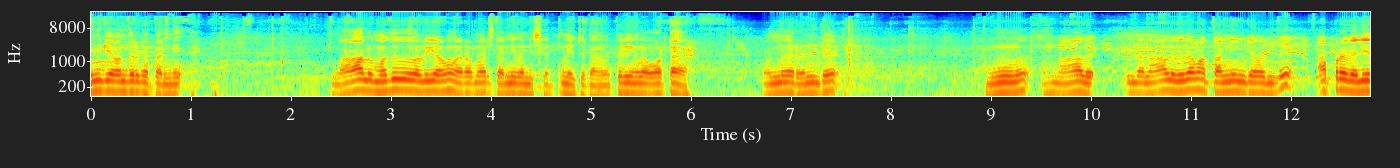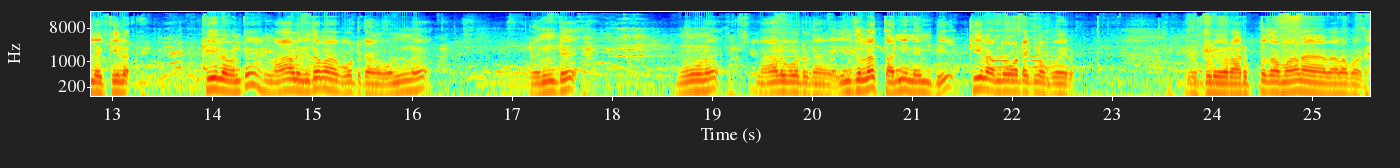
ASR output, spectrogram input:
இங்கே வந்துருங்க தண்ணி. நாலு மது வழியாகவும் வர மாதிரி தண்ணி பண்ணி செட் பண்ணி வச்சுருக்காங்க. தெரியுங்களா? ஓட்டை. ஒன்று ரெண்டு மூணு நாலு. இந்த நாலு விதமாக தண்ணி இங்கே வந்து அப்புறம் வெளியில் கீழே. கீழே வந்து நாலு விதமாக போட்டிருக்காங்க. ஒன்று ரெண்டு மூணு நாலு போட்டிருக்காங்க. இதில் தண்ணி நம்பி கீழே அந்த ஓட்டைக்குள்ளே போயிடும் இப்படி ஒரு அற்புதமான வேலைப்பாடு.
